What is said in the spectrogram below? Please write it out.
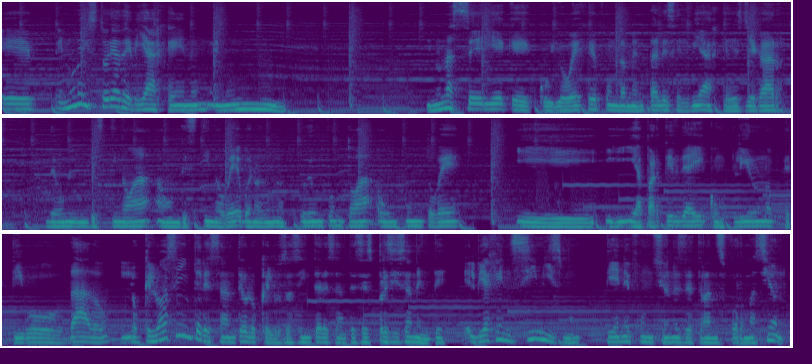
Eh, en una historia de viaje, en, un, en, una serie que, cuyo eje fundamental es el viaje, es llegar de un destino A a un destino B, bueno, de, un punto A a un punto B y, y, a partir de ahí cumplir un objetivo dado. Lo que lo hace interesante o lo que los hace interesantes es precisamente el viaje en sí mismo tiene funciones de transformación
